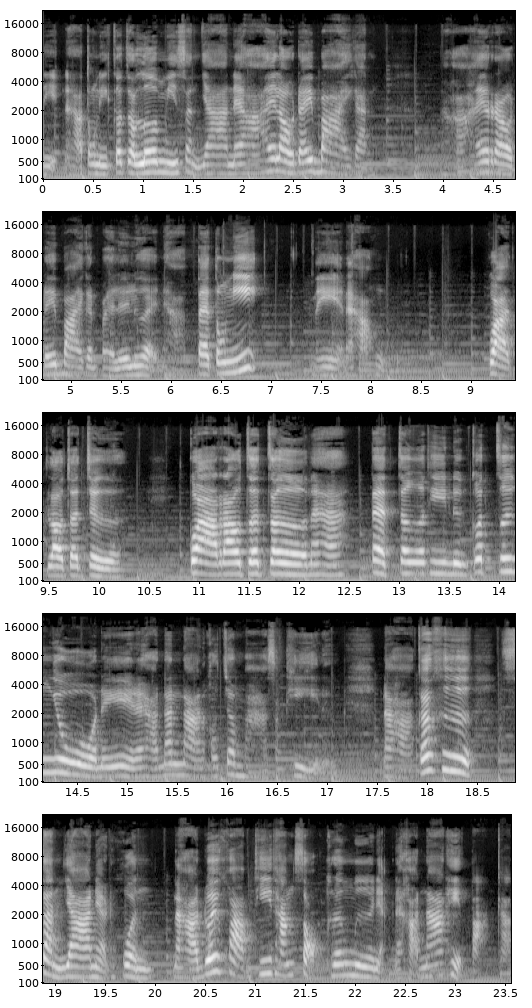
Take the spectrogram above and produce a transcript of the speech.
นี่นะคะตรงนี้ก็จะเริ่มมีสัญญาณนะคะให้เราได้บายกันนะคะให้เราได้บายกันไปเรื่อยๆนะคะแต่ตรงนี้นี่นะคะโห กว่าเราจะเจอ กว่าเราจะเจอนะคะ แต่เจอทีหนึ่งก็จึ้งอยู่นี่นะคะนานๆเขาจะมาสักทีหนึ่งนะคะก็คือสัญญาเนี่ยทุกคนนะคะด้วยความที่ทั้งสองเครื่องมือเนี่ยนะคะหน้าเทรดต่างกัน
